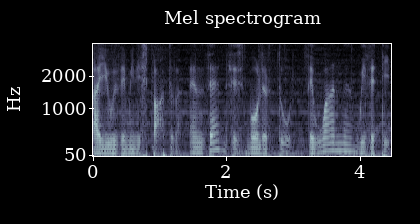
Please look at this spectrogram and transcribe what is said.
I use the mini spatula and then the smaller tool, the one with the tip.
